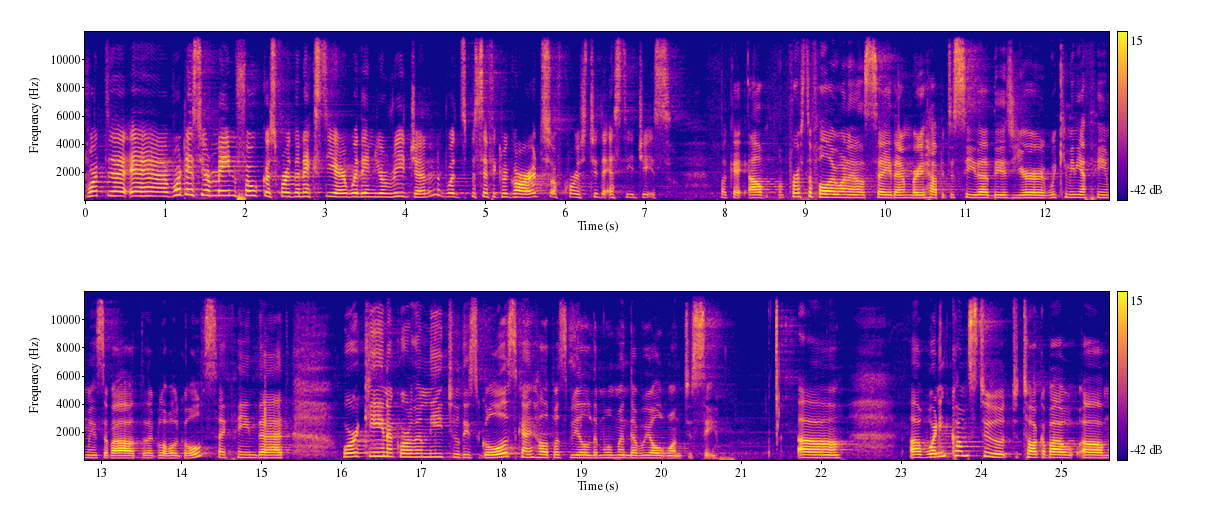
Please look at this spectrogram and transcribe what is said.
what, uh, uh, what is your main focus for the next year within your region with specific regards, of course, to the SDGs? Okay, uh, first of all, I want to say that I'm very happy to see that this year Wikimedia theme is about the global goals. I think that working accordingly to these goals can help us build the movement that we all want to see. Uh, uh, when it comes to, to talk about um,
